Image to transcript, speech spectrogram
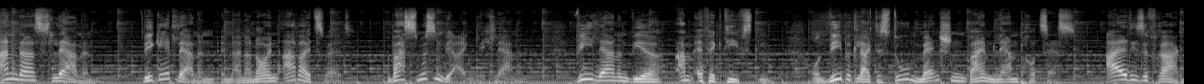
Anders lernen. Wie geht Lernen in einer neuen Arbeitswelt? Was müssen wir eigentlich lernen? Wie lernen wir am effektivsten? Und wie begleitest du Menschen beim Lernprozess? All diese Fragen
